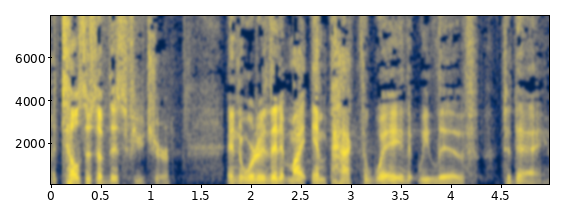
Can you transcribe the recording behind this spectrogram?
it tells us of this future in order that it might impact the way that we live today.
